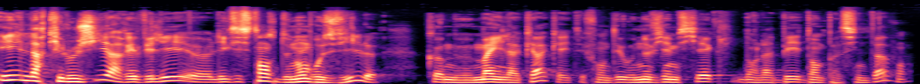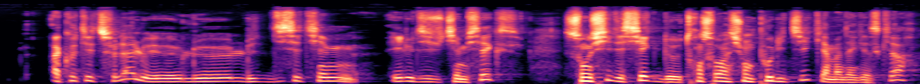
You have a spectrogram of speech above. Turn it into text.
et l'archéologie a révélé l'existence de nombreuses villes, comme Mailaka, qui a été fondée au IXe siècle dans la baie d'Ampasinta, à côté de cela, le, XVIIe et le XVIIIe siècle sont aussi des siècles de transformation politique à Madagascar,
